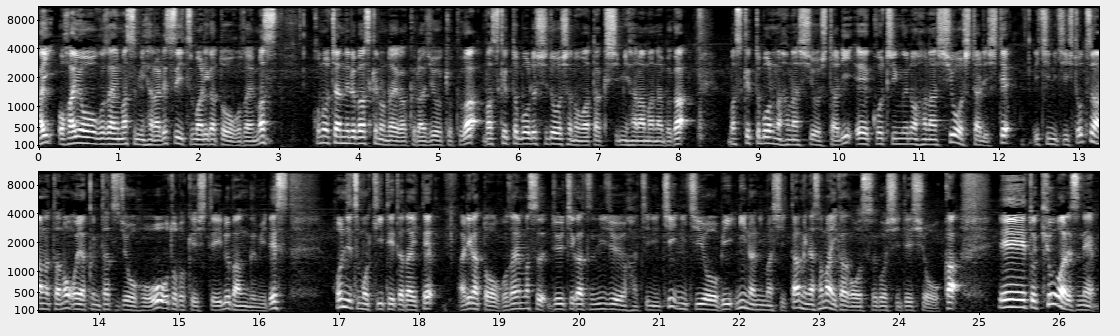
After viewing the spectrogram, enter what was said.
はい、おはようございます。三原です。いつもありがとうございます。このチャンネルバスケの大学ラジオ局は、バスケットボール指導者の私、三原学が、バスケットボールの話をしたり、コーチングの話をしたりして、一日一つあなたのお役に立つ情報をお届けしている番組です。本日も聞いていただいてありがとうございます。11月28日日曜日になりました。皆様いかがお過ごしでしょうか。えーと、今日はですね、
